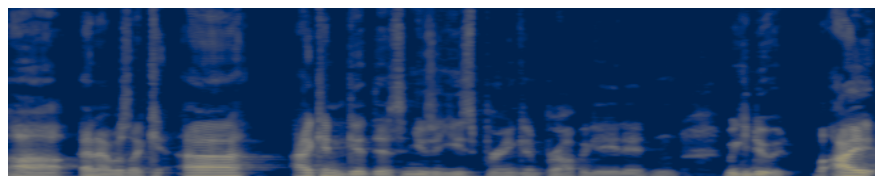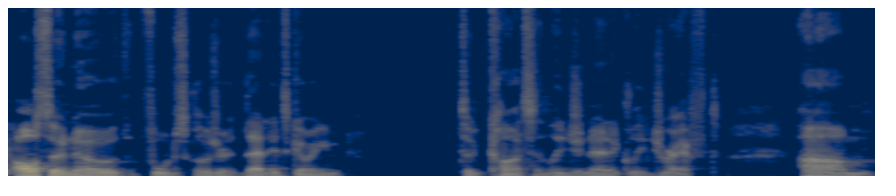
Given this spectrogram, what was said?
uh, and I was like, uh, I can get this and use a yeast brink and propagate it, and we can do it. But I also know, full disclosure, that it's going to constantly genetically drift. Um,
